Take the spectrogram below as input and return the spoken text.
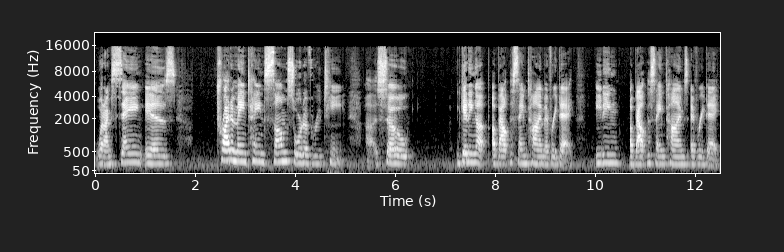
What I'm saying is try to maintain some sort of routine. Uh, so, getting up about the same time every day, eating about the same times every day,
